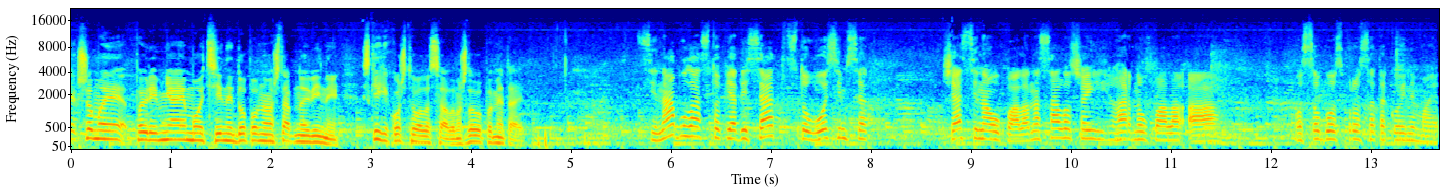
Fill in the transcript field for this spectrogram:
Якщо ми порівняємо ціни до повномасштабної війни, скільки коштувало сало? Можливо, пам'ятаєте? Ціна була 150, 180. Зараз ціна упала. На сало ще й гарно впала, а особого спросу такої немає.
